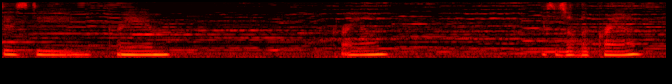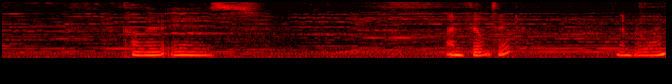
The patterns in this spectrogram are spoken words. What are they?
Next is the cream crayon. This is a lip crayon. Color is unfiltered, number one.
